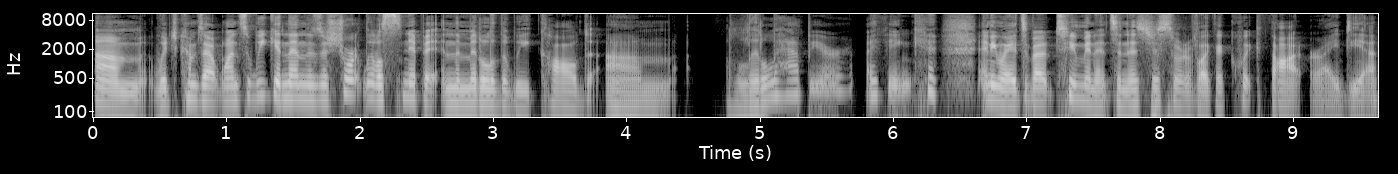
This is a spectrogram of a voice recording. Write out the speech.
um, which comes out once a week. And then there's a short little snippet in the middle of the week called um, a little happier, I think. anyway, it's about two minutes and it's just sort of like a quick thought or idea.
